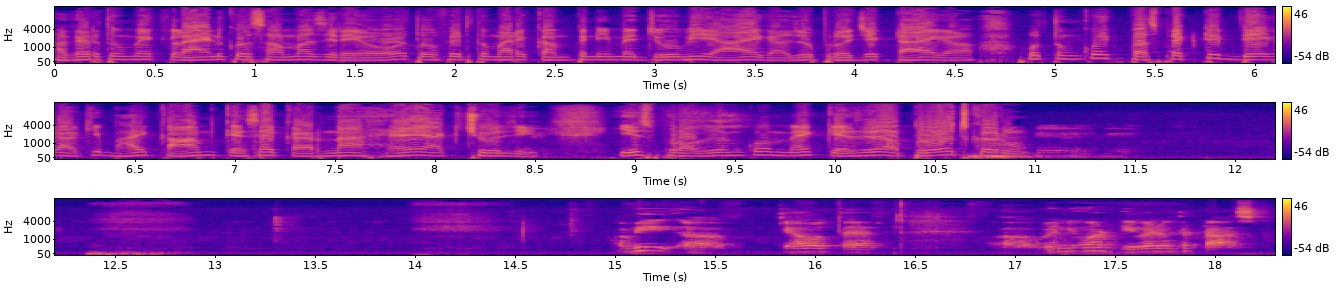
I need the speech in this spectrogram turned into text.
अगर तुम एक क्लाइंट को समझ रहे हो तो फिर तुम्हारे कंपनी में जो भी आएगा जो प्रोजेक्ट आएगा वो तुमको एक पर्सपेक्टिव देगा कि भाई काम कैसे करना है एक्चुअली इस प्रॉब्लम को मैं कैसे अप्रोच करूँ? अभी अ, क्या होता है when you are given with task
